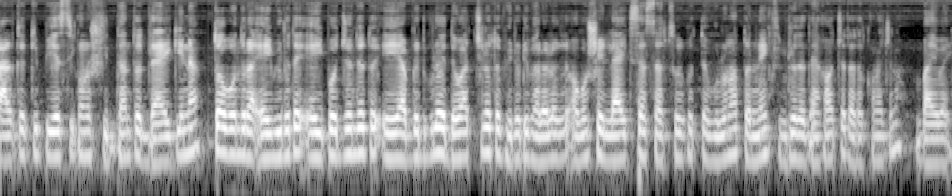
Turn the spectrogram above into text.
কালকে কি পিএসসি কোনো সিদ্ধান্ত দেয় কি না। তো বন্ধুরা, এই ভিডিওতে এই পর্যন্ত। তো এই আপডেটগুলো দেওয়ার ছিল। তো ভিডিওটি ভালো লাগলে অবশ্যই লাইক শেয়ার সাবস্ক্রাইব করতে ভুলো না। তো নেক্সট ভিডিওতে দেখা হচ্ছে। ততক্ষণের জন্য বাই বাই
